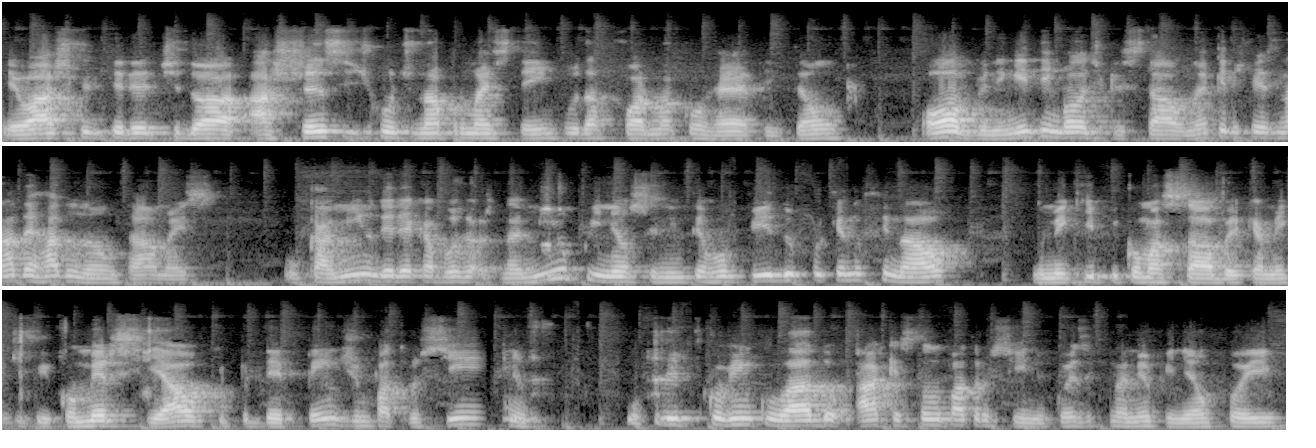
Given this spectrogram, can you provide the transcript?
eu acho que ele teria tido a, a, chance de continuar por mais tempo da forma correta. Então, óbvio, ninguém tem bola de cristal, não é que ele fez nada errado não, tá? Mas o caminho dele acabou, na minha opinião, sendo interrompido, porque no final, numa equipe como a Sauber, que é uma equipe comercial, que depende de um patrocínio, o Felipe ficou vinculado à questão do patrocínio, coisa que, na minha opinião, foi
